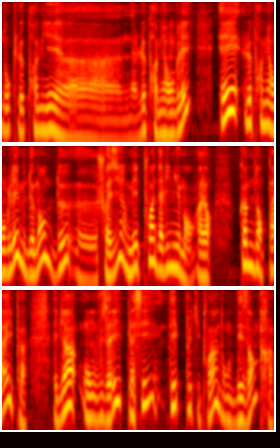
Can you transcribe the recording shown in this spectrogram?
donc le premier, euh, le premier onglet, et le premier onglet me demande de euh, choisir mes points d'alignement. Alors, comme dans Pipe, eh bien, on, vous allez placer des petits points, donc des encres,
